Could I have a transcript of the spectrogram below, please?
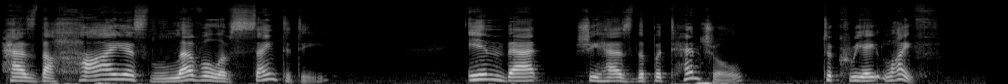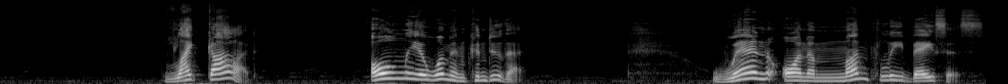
has the highest level of sanctity in that she has the potential to create life. Like God. Only a woman can do that. When on a monthly basis,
